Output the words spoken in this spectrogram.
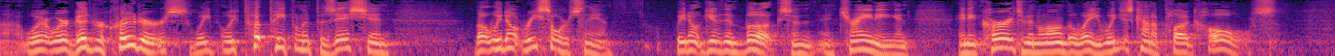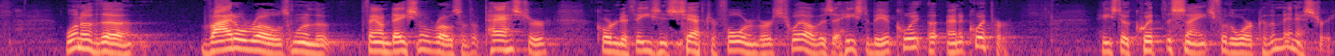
Uh, we're, we're good recruiters. We, we put people in position, but we don't resource them. We don't give them books and, and training and, and encouragement along the way. We just kind of plug holes. One of the vital roles, one of the foundational roles of a pastor according to Ephesians chapter 4 and verse 12, is that he's to be uh, an equiper. He's to equip the saints for the work of the ministry.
